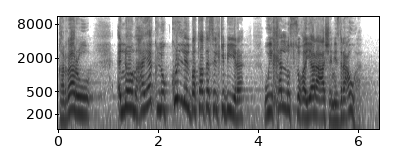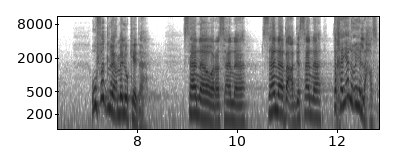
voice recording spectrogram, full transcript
قرروا إنهم هياكلوا كل البطاطس الكبيرة ويخلوا الصغيرة عشان يزرعوها. وفضلوا يعملوا كده. سنة ورا سنة سنة بعد سنة. تخيلوا إيه اللي حصل؟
